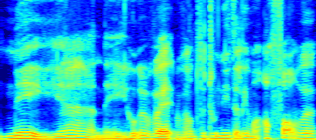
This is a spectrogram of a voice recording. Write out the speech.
Nee, ja, nee. Wij, want we doen niet alleen maar afval. We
